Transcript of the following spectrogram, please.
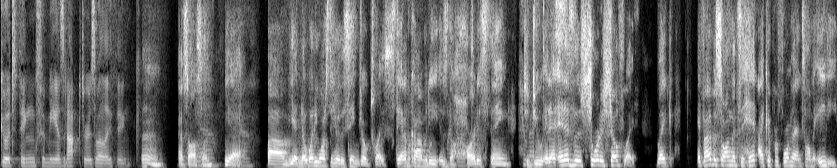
good thing for me as an actor as well. I think. Mm, that's awesome. Yeah. Um, yeah, nobody wants to hear the same joke twice. Stand up Oh comedy is the God. hardest thing to do. It, it has the shortest shelf life. Like, if I have a song that's a hit, I could perform that until I'm 80.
